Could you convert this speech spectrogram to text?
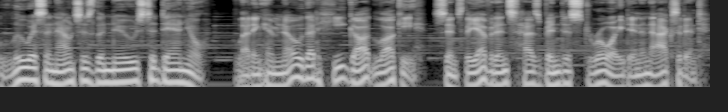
Louis announces the news to Daniel, letting him know that he got lucky since the evidence has been destroyed in an accident.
